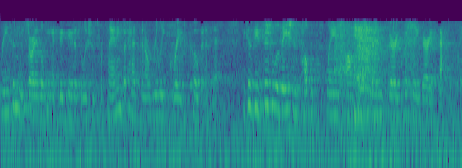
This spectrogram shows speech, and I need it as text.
reason we started looking at big data solutions for planning, but has been a really great co-benefit. Because these visualizations help explain complex trends very quickly and very effectively.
